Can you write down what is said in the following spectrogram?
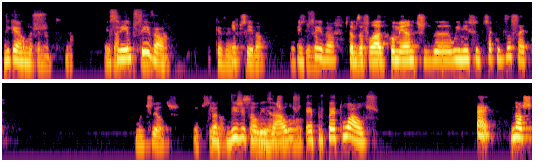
digamos, seria impossível. Não. Quer dizer, Impossível. é impossível. Estamos a falar de documentos do início do século XVII. Muitos deles. Impossível. Portanto, digitalizá-los mesmo- é perpetuá-los. É. Nós,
